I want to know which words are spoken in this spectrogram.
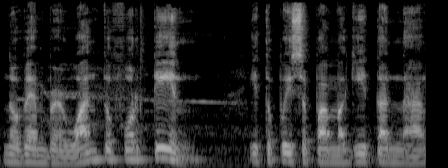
November 1 to 14. Ito po sa pamagitan ng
